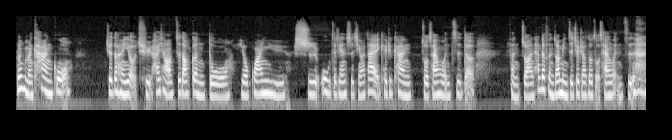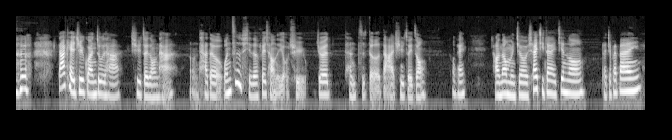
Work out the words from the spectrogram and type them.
如果你们看过，觉得很有趣，还想要知道更多有关于食物这件事情的话，大家也可以去看佐餐文字的粉砖，它的粉砖名字就叫做佐餐文字，大家可以去关注它，去追踪它。嗯，它的文字写的非常的有趣，觉得很值得大家去追踪。OK。好，那我们就下一期再见喽，大家拜拜。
